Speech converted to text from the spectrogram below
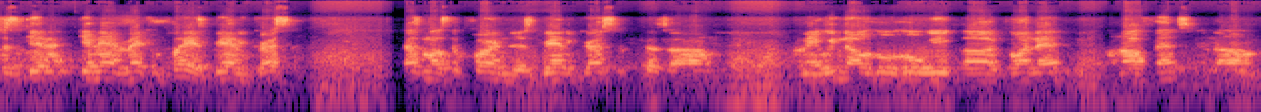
just getting getting in, making plays, being aggressive. That's most important is being aggressive because um, I mean we know who who we uh, going at on offense, and um,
